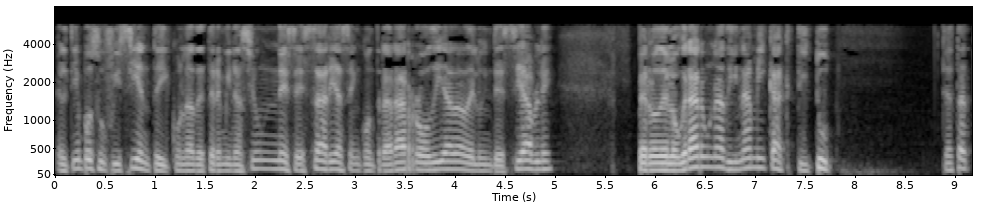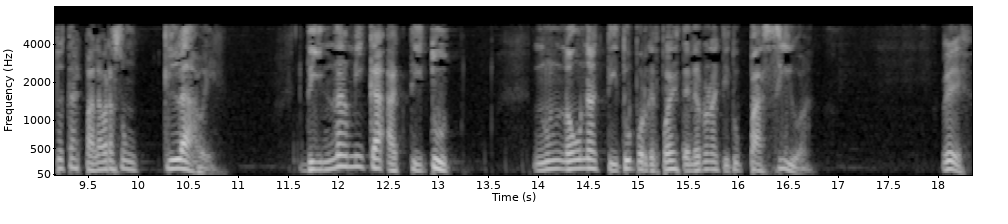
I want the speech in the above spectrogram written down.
el tiempo suficiente y con la determinación necesaria se encontrará rodeada de lo indeseable, pero de lograr una dinámica actitud. Todas estas palabras son clave. Dinámica actitud. No una actitud porque puedes tener una actitud pasiva. ¿Ves?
